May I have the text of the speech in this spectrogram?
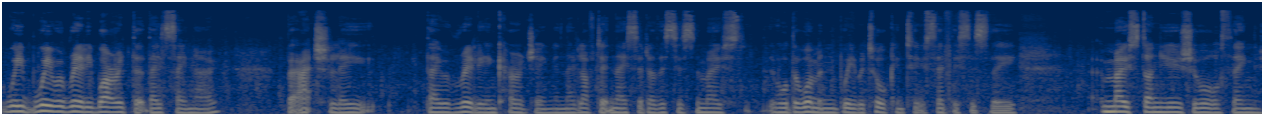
we we were really worried that they'd say no, but actually they were really encouraging and they loved it and they said, "Oh, this is the most." Well, the woman we were talking to said this is the most unusual thing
